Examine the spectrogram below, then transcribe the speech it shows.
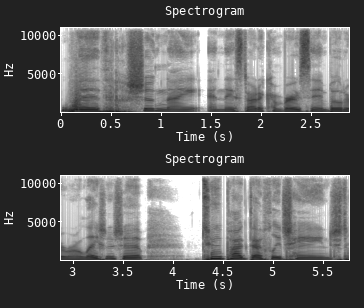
with Suge Knight and they started conversing and building a relationship, Tupac definitely changed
